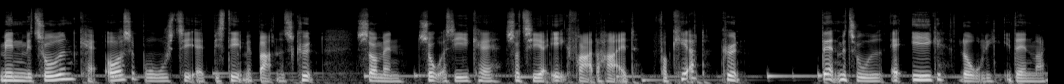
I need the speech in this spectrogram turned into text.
Men metoden kan også bruges til at bestemme barnets køn, så man så at sige kan sortere æg fra, der har et forkert køn. Den metode er ikke lovlig i Danmark.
